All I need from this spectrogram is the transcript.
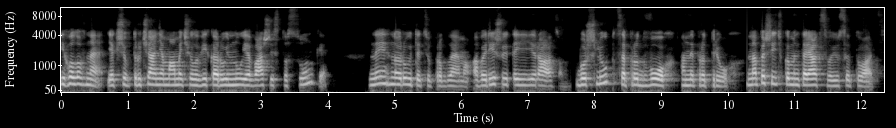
І головне, якщо втручання мами чоловіка руйнує ваші стосунки, не ігноруйте цю проблему, а вирішуйте її разом. Бо шлюб це про двох, а не про трьох. Напишіть в коментарях свою ситуацію.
